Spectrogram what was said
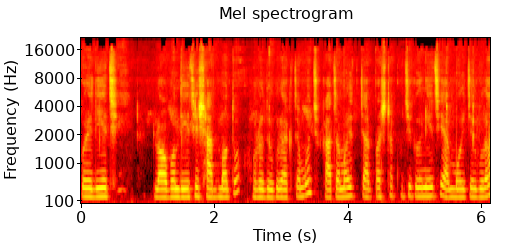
করে দিয়েছি, লবণ দিয়েছি স্বাদ মতো হলুদের গুঁড়ো এক চামচ, কাঁচামরিচ চার পাঁচটা কুচি করে নিয়েছি আর মরিচের গুঁড়া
